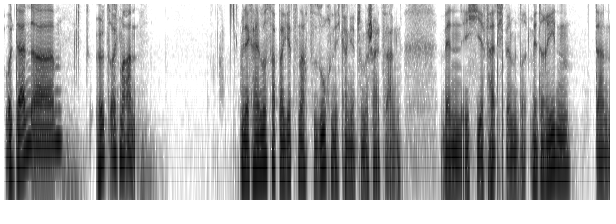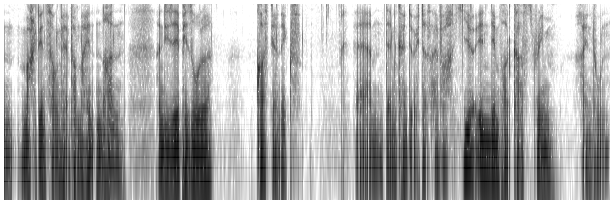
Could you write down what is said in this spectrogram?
Und dann äh, hört es euch mal an. Wenn ihr keine Lust habt, da jetzt nachzusuchen, ich kann jetzt schon Bescheid sagen, wenn ich hier fertig bin mit, mit Reden, dann mache ich den Song einfach mal hinten dran an diese Episode. Kostet ja nichts. Ähm, dann könnt ihr euch das einfach hier in dem Podcast-Stream reintun.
